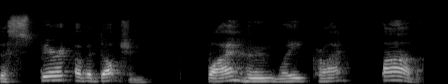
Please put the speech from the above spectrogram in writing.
the spirit of adoption by whom we cry, Father.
